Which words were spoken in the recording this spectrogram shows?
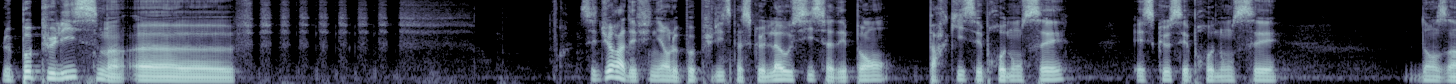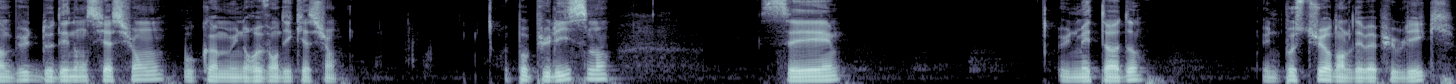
Le populisme, euh, c'est dur à définir le populisme parce que là aussi, ça dépend par qui c'est prononcé. Est-ce que c'est prononcé dans un but de dénonciation ou comme une revendication? Le populisme, c'est une méthode une posture dans le débat public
